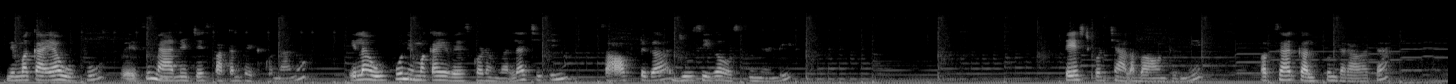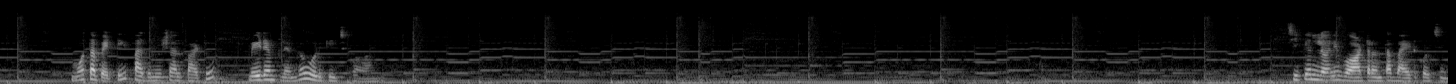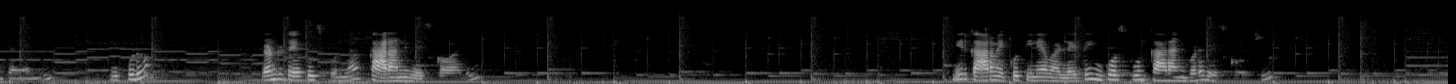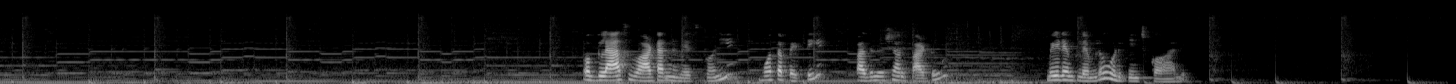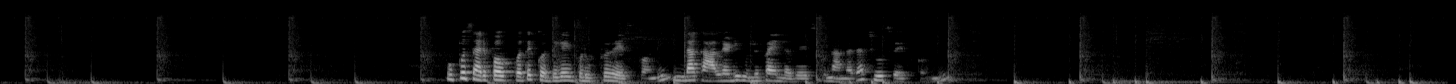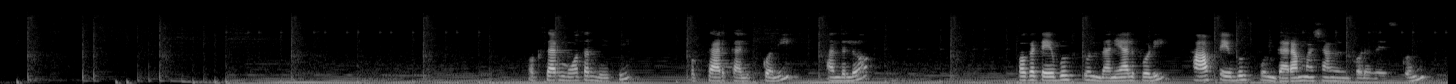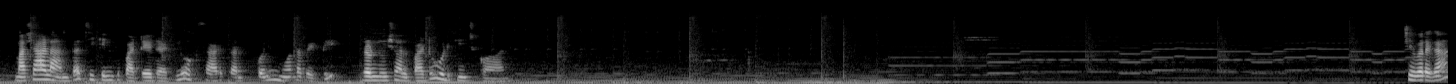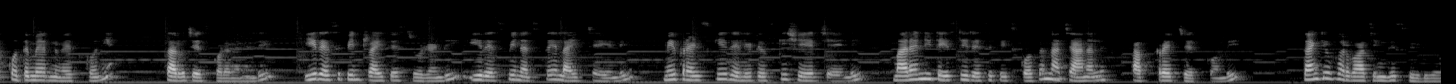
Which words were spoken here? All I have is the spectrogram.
నిమ్మకాయ ఉప్పు వేసి మ్యారినేట్ చేసి పక్కన పెట్టుకున్నాను. ఇలా ఉప్పు నిమ్మకాయ వేసుకోవడం వల్ల చికెన్ సాఫ్ట్గా జ్యూసీగా వస్తుందండి. టేస్ట్ కూడా చాలా బాగుంటుంది. ఒకసారి కలుపుకున్న తర్వాత మూత పెట్టి పది నిమిషాల పాటు మీడియం ఫ్లేమ్లో ఉడికించుకోవాలి. చికెన్లోని వాటర్ అంతా బయటకు వచ్చింది కదండి. ఇప్పుడు రెండు టేబుల్ స్పూన్ల కారాన్ని వేసుకోవాలి. మీరు కారం ఎక్కువ తినేవాళ్ళైతే ఇంకో స్పూన్ కారాన్ని కూడా వేసుకోవచ్చు. ఒక గ్లాస్ వాటర్ని వేసుకొని మూత పెట్టి పది నిమిషాల పాటు మీడియం ఫ్లేమ్లో ఉడికించుకోవాలి. ఉప్పు సరిపోకపోతే కొద్దిగా ఇప్పుడు ఉప్పు వేసుకోండి. ఇందాక ఆల్రెడీ ఉల్లిపాయల్లో వేసుకున్నాం కదా చూసి వేసుకోండి. ఒకసారి మూతను తీసి ఒకసారి కలుపుకొని అందులో ఒక టేబుల్ స్పూన్ ధనియాల పొడి హాఫ్ టేబుల్ స్పూన్ గరం మసాలాను కూడా వేసుకొని మసాలా అంతా చికెన్కి పట్టేటట్లు ఒకసారి కలుపుకొని మూత పెట్టి రెండు నిమిషాల పాటు ఉడికించుకోవాలి. చివరగా కొత్తిమీరను వేసుకొని సర్వ్ చేసుకోవడమేనండి. ఈ రెసిపీని ట్రై చేసి చూడండి. ఈ రెసిపీ నచ్చితే లైక్ చేయండి. మీ ఫ్రెండ్స్కి రిలేటివ్స్కి షేర్ చేయండి. మరిన్ని టేస్టీ రెసిపీస్ కోసం నా ఛానల్ని సబ్స్క్రైబ్ చేసుకోండి. Thank you for watching this video.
